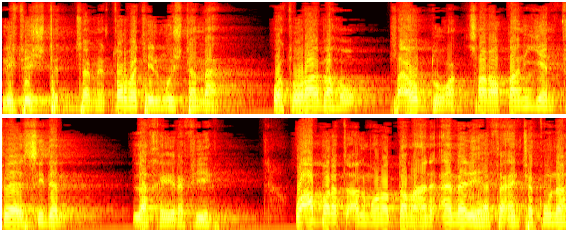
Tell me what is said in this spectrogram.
لتجتث من تربة المجتمع. وترابه عضوا سرطانيا فاسدا لا خير فيه. وعبرت المنظمة عن أملها فأن تكون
